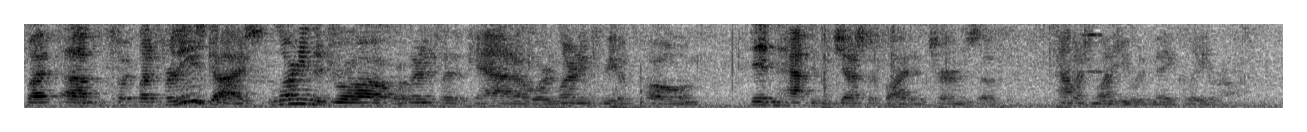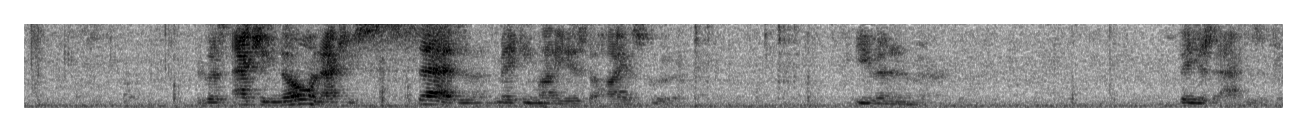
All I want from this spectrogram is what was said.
but, um, for, but for these guys, learning to draw or learning to play the piano or learning to read a poem didn't have to be justified in terms of how much money you would make later on. Because actually, no one actually says that making money is the highest good, even in America. They just act as if it.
